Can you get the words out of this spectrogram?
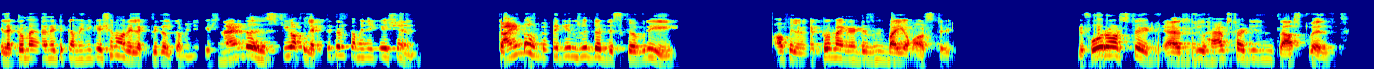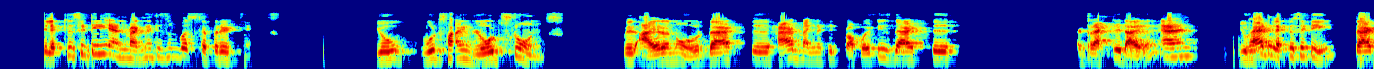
electromagnetic communication or electrical communication. And the history of electrical communication kind of begins with the discovery of electromagnetism by Oersted. Before Oersted, as you have studied in class 12, electricity and magnetism were separate things you would find lodestones with iron ore that uh, had magnetic properties that uh, attracted iron and you had electricity that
